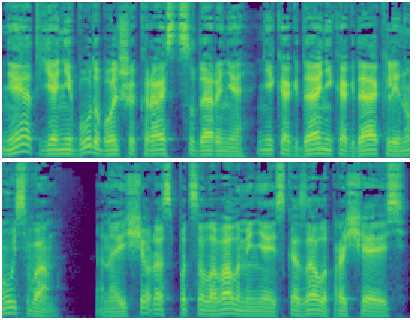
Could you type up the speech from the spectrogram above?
«Нет, я не буду больше красть, сударыня. Никогда, никогда, клянусь вам». Она еще раз поцеловала меня и сказала, прощаясь.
